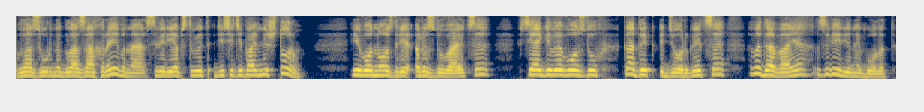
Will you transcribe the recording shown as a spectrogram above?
В лазурных глазах Рейвена свирепствует десятибальный шторм. Его ноздри раздуваются, втягивая воздух, кадык дергается, выдавая звериный голод.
